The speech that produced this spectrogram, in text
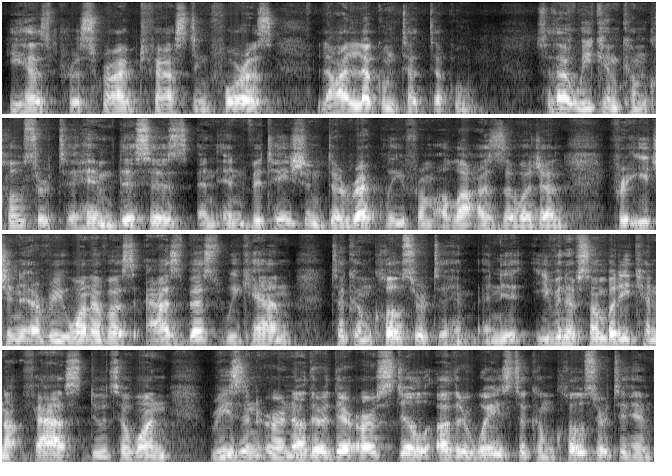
He has prescribed fasting for us, لَعَلَّكُمْ تَتَّقُونَ so that we can come closer to Him. This is an invitation directly from Allah Azza wa Jal for each and every one of us as best we can to come closer to Him. And even if somebody cannot fast due to one reason or another, there are still other ways to come closer to Him.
